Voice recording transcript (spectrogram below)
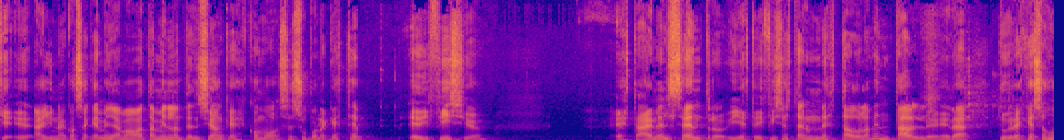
que, hay una cosa que me llamaba también la atención, que es como, se supone que este edificio está en el centro y este edificio está en un estado lamentable. Era, ¿Tú crees que eso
